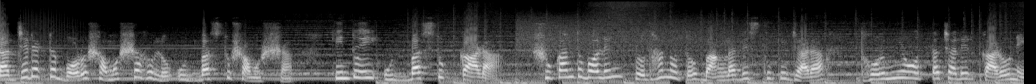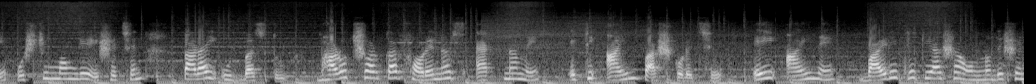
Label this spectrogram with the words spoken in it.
রাজ্যের একটা বড় সমস্যা হলো উদ্বাস্তু সমস্যা। কিন্তু এই উদ্বাস্তু কারা? সুকান্ত বলেন, প্রধানত বাংলাদেশ থেকে যারা ধর্মীয় অত্যাচারের কারণে পশ্চিমবঙ্গে এসেছেন তারাই উদ্বাস্তু। ভারত সরকার ফরেনার্স অ্যাক্ট নামে একটি আইন পাশ করেছে। এই আইনে বাইরে থেকে আসা অন্য দেশের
